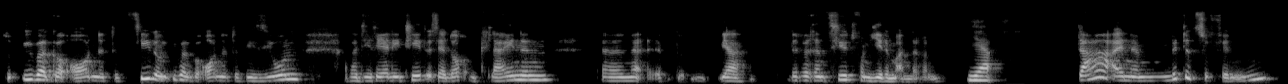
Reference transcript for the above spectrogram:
so übergeordnete Ziele und übergeordnete Visionen. Aber die Realität ist ja doch im Kleinen äh, ja, differenziert von jedem anderen. Ja. Da eine Mitte zu finden,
